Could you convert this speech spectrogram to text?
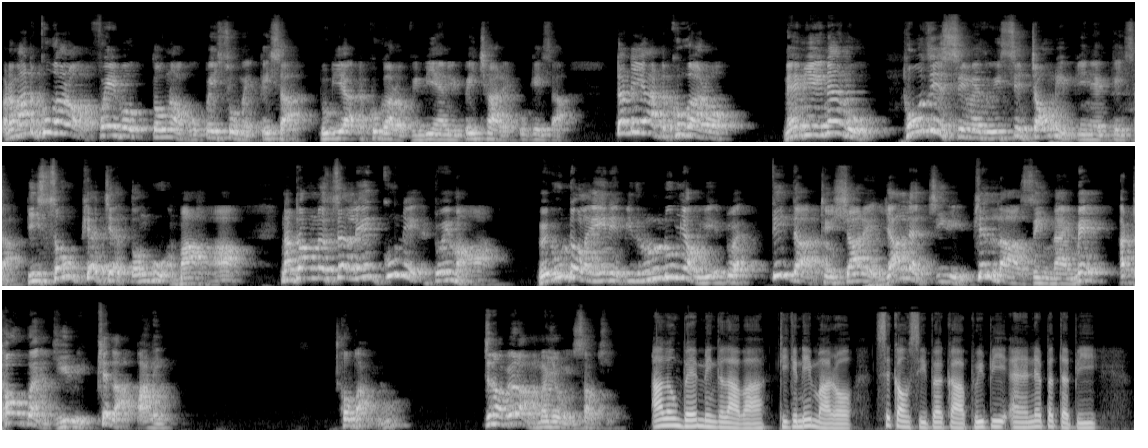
ပထမတစ်ခုကတော့ Facebook သုံးတော့ကိုပိတ်ဆို့မယ်ကိစ္စဒုတိယတစ်ခုကတော့ VPN တွေပိတ်ချတဲ့ခုကိစ္စတတိယတစ်ခုကတော့နယ်မြေနဲ့ကိုထိုးစစ်ဆင်မဲ့သူစစ်ကြောင်းတွေပြင်းတဲ့ကိစ္စဒီဆုံးဖြတ်ချက်၃ခုအမှားဟာ2024ခုနှစ်အတွင်းမှာဝေဦးဒေါ်လာရင်းနဲ့ပြည်သူလူထုမြောက်ရေးအတွက်တိတာထင်ရှားတဲ့ရလက်ကြီးတွေဖြစ်လာစေနိုင်မဲ့အထောက်ပံ့ကြီးတွေဖြစ်လာပါလိမ့်ဟုတ်ပါဘူးနော်ကျွန်တော်ပြောတာမယုံရင်စောက်ကြည့် အားလုံးပဲမင်္ဂလာပါဒီကနေ့မှာတော့စစ်ကောင်စီဘက်က VPN နဲ့ပတ်သက်ပြီး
